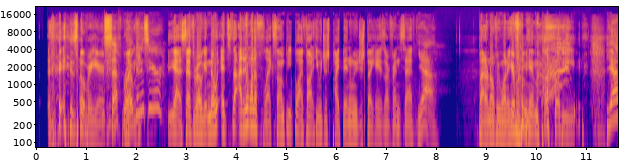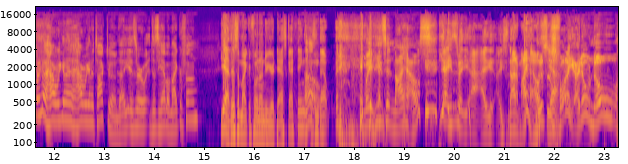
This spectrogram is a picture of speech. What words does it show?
is over here. Seth Rogen he- is here. yeah seth rogen. No it's not, i didn't want to flex on people. I thought he would just pipe in and we would just be like hey is our friend seth? Yeah. But i don't know if we want to hear from him he Yeah. I don't know. How are we going to, how are we to talk to him? Is there, does he have a microphone? yeah there's a microphone under your desk i think Oh. isn't that Wait, he's in my house? Yeah, he's yeah, I, he's not at my house. This is yeah. funny. I don't know.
